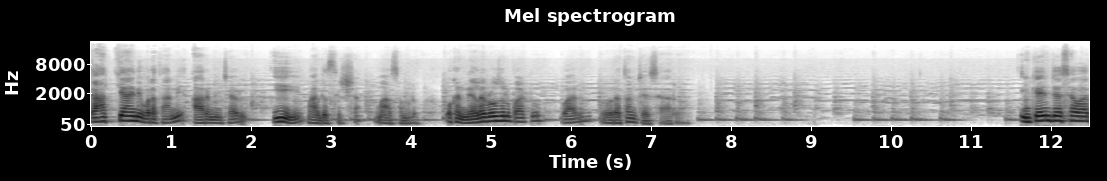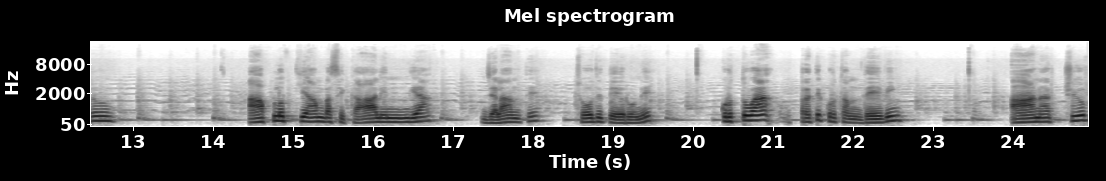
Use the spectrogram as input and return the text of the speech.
కాత్యాయని వ్రతాన్ని ఆరంభించారు ఈ మార్గశీర్ష మాసంలో. ఒక నెల రోజుల పాటు వారు వ్రతం చేశారు. ఇంకేం చేసేవారు? ఆప్లుత్యాంబసి కాలింద్య జలాంతే చోదితేరుని కృత్వా ప్రతికృతం దేవి ఆనర్చుర్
